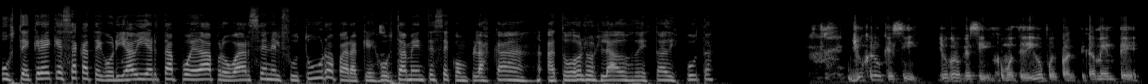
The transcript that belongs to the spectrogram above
¿Usted cree que esa categoría abierta pueda aprobarse en el futuro para que justamente se complazca a todos los lados de esta disputa? Yo creo que sí, yo creo que sí. Como te digo, pues prácticamente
